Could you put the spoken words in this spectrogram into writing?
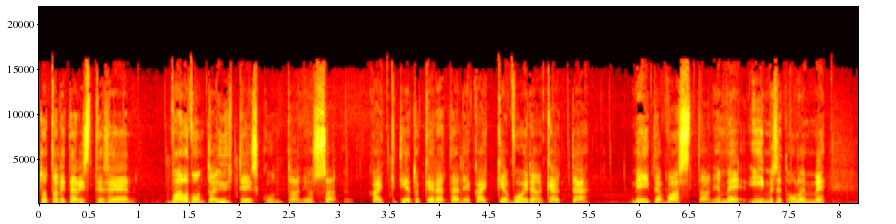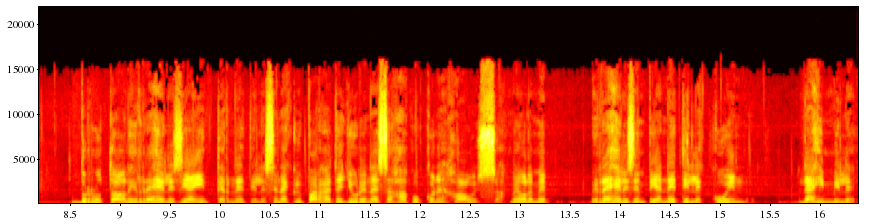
totalitaristiseen valvontayhteiskuntaan, jossa kaikki tieto kerätään ja kaikkea voidaan käyttää meitä vastaan. Ja me ihmiset olemme brutaalin rehellisiä internetille. Se näkyy parhaiten juuri näissä hakukonehauissa. Me olemme rehellisempiä netille kuin lähimmille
